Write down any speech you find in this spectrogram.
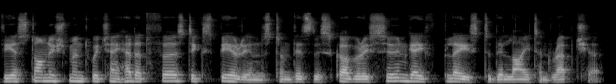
The astonishment which I had at first experienced on this discovery soon gave place to delight and rapture.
